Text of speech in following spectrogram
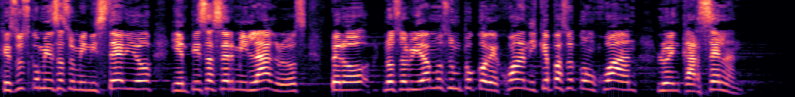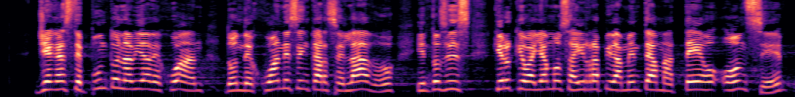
Jesús comienza su ministerio y empieza a hacer milagros, pero nos olvidamos un poco de Juan. ¿Y qué pasó con Juan? Lo encarcelan. Llega este punto en la vida de Juan donde Juan es encarcelado y entonces quiero que vayamos ahí rápidamente a Mateo 11.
